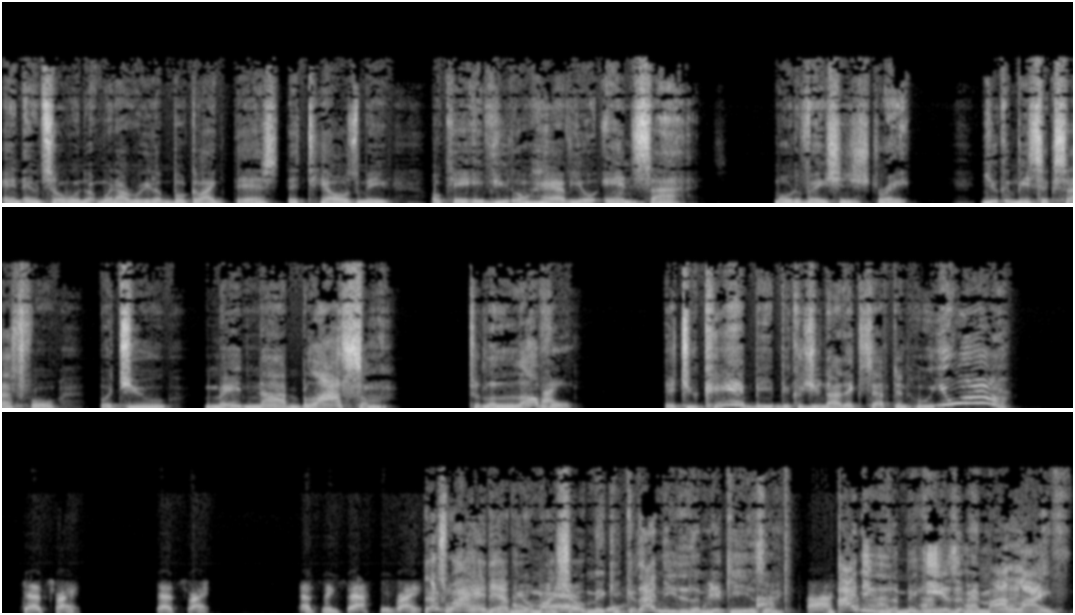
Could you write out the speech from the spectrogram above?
and and so when when I read a book like this that tells me, okay, if you don't have your inside motivation straight, you can be successful, but you may not blossom to the level Right. that you can be because you're not accepting who you are. That's right. That's right. That's exactly right. That's why I had to have you on my show, Mikki, because I needed a Mickeyism. I needed a Mickeyism in my life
